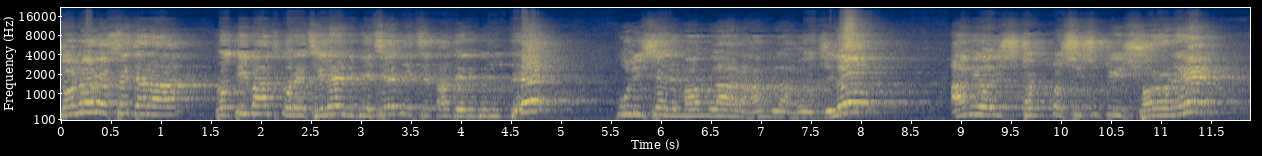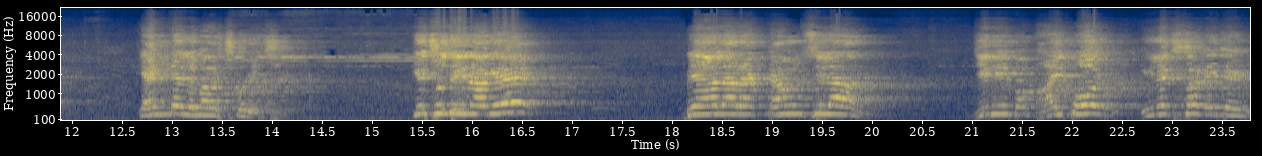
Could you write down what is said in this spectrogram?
জনরসে যারা প্রতিবাদ করেছিলেন, বেছে বেছে তাদের বিরুদ্ধে পুলিশের মামলার হামলা হয়েছিল। আমি ওই ছোট্ট শিশুটির স্মরণে ক্যান্ডেল মার্চ করেছি। কিছুদিন আগে বেহালার এক কাউন্সিলার, যিনি ভাইপোর ইলেকশন এজেন্ট,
